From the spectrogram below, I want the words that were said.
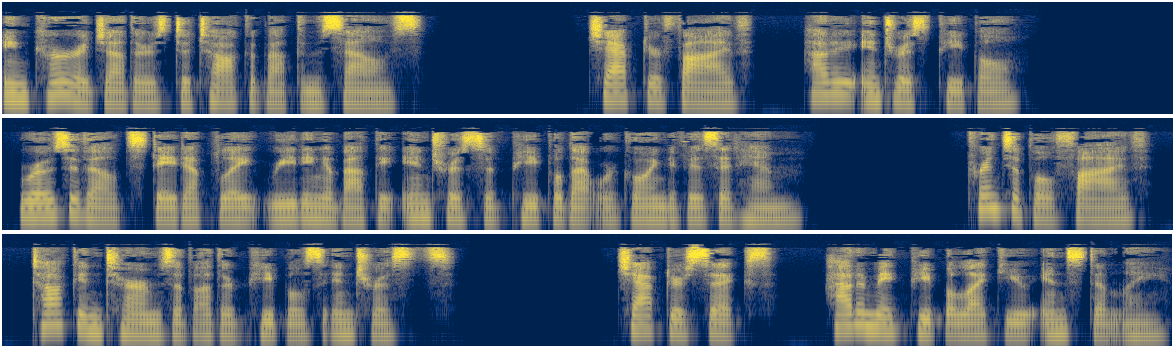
Encourage others to talk about themselves. Chapter 5 How to Interest People. Roosevelt stayed up late reading about the interests of people that were going to visit him. Principle 5 Talk in terms of other people's interests. Chapter 6 How to Make People Like You Instantly.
